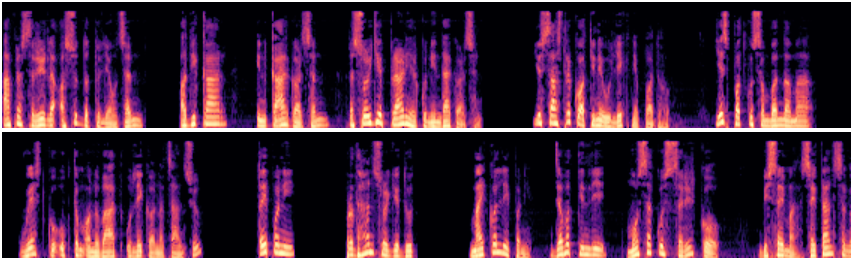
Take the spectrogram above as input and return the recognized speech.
आफ्ना शरीरलाई अशुद्ध तुल्याउँछन् अधिकार इन्कार गर्छन् र स्वर्गीय प्राणीहरूको निन्दा गर्छन्। यो शास्त्रको अति नै उल्लेखनीय पद हो। यस पदको सम्बन्धमा वेस्टको उक्तम अनुवाद उल्लेख गर्न चाहन्छु। तैपनि प्रधान स्वर्गीय दूत माइकलले पनि जब तिनले मोसाको शरीरको विषयमा शैतानसँग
